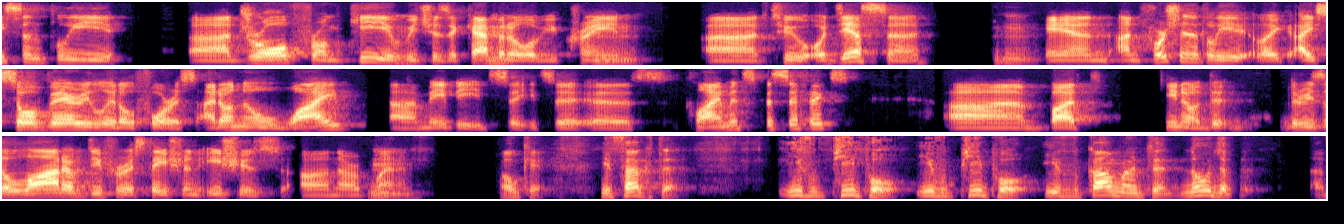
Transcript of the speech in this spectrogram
recently uh, drove from kiev Mm. which is the capital of ukraine uh, to odessa Mm. and unfortunately like i saw very little forest i don't know why uh, maybe it's a, it's a, uh s- climate specifics um, but you know the, there is a lot of deforestation issues on our planet Mm. Okay. In fact, if people, if people, if government know the uh,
